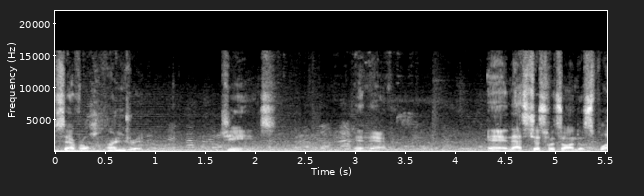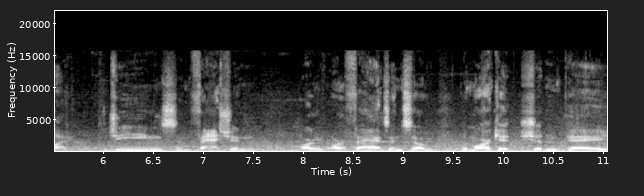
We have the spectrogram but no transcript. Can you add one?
several hundred jeans in there. And that's just what's on display. Jeans and fashion are, are fads. And so the market shouldn't pay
